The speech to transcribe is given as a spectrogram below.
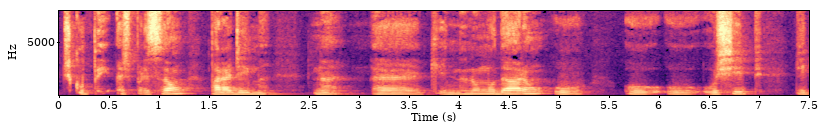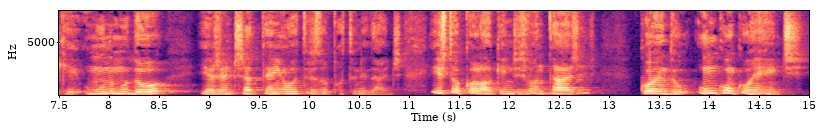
desculpe a expressão, paradigma, né? É, que não mudaram o, o, o, o chip de que o mundo mudou e a gente já tem outras oportunidades. Isto coloca em desvantagem quando um concorrente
